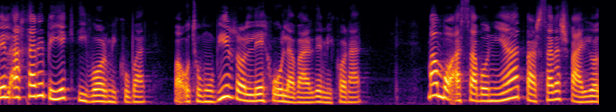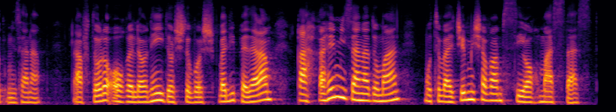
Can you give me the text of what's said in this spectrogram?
بالاخره به یک دیوار می کوبد و اتومبیل را له و لورده می کند من با عصبانیت بر سرش فریاد می زنم رفتار عاقلانه ای داشته باش ولی پدرم قهقهه می‌زند و من متوجه می‌شوم سیاه مست است.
